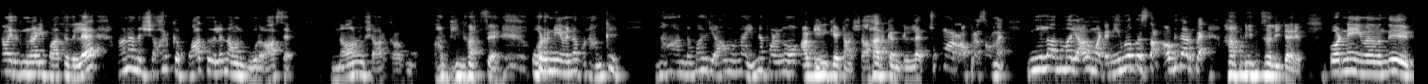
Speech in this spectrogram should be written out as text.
அவன் இதுக்கு முன்னாடி பார்த்தது இல்ல ஆனா அந்த ஷார்க்கை பார்த்ததுல இருந்து அவனுக்கு ஒரு ஆசை. நானும் ஷார்க் ஆகணும் அப்படின்னு ஆசை. உடனே என்ன பண்ண அங்கிள் நான் அந்த மாதிரி ஆகணும்னா என்ன பண்ணணும் அப்படின்னு கேட்டான். ஷார்க் அங்கிள்ல சும்மாரா பேசாம. நீ எல்லாம் அந்த மாதிரி ஆக மாட்டேன். நீ இவ்வளவு பெருசுதான். அப்படிதான் இருப்ப அப்படின்னு சொல்லிட்டாரு. உடனே இவன் வந்து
